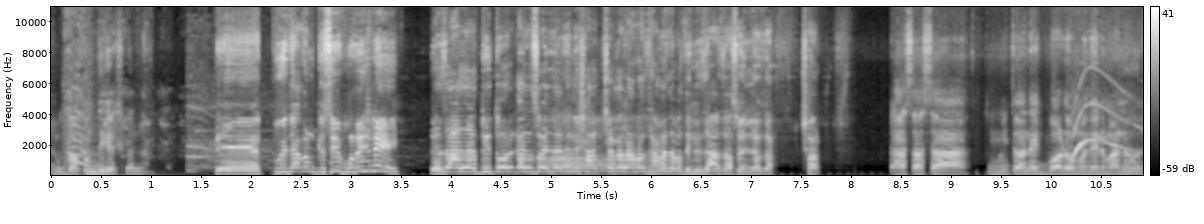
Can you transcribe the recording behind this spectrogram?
আমি তখন জিজ্ঞেস করলাম। তুই তখন কিছুই বলিস নি তে যা যা তুই তোর কাছে চলে দিনি সাত সকালে আমার ঝামেলা বাদিনি যা যা চলে যা সর। চাচা তুমি তো অনেক বড় মনের মানুষ।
